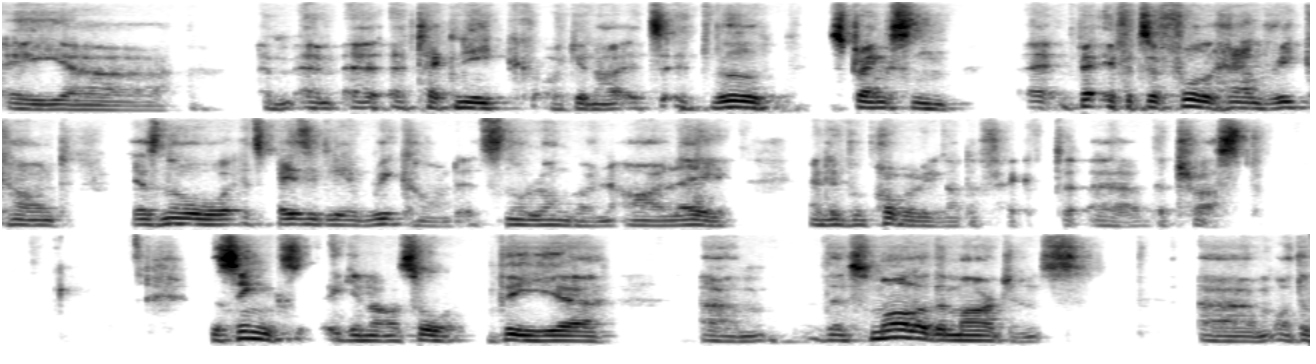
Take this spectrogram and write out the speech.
a, uh, a, a, technique, or you know, it's it will strengthen. Uh, if it's a full hand recount, there's no. It's basically a recount. It's no longer an RLA, and it will probably not affect uh, the trust. The things, you know, so the uh, um, the smaller the margins, um, or the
